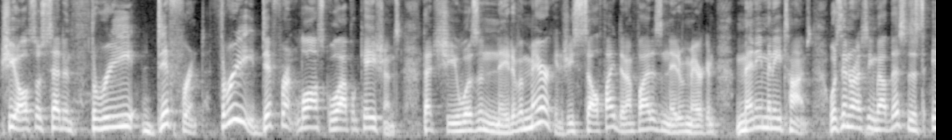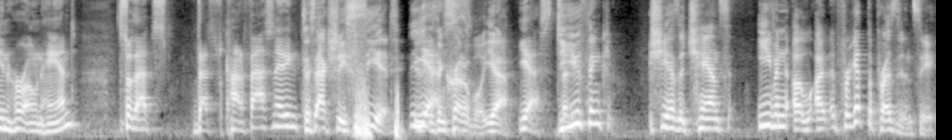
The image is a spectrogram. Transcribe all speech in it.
She also said in three different, three different law school applications that she was a Native American. She self identified as a Native American many, many times. What's interesting about this is it's in her own hand. So that's that's kind of fascinating. To actually see it is, yes. incredible. Yeah. Yes. Do you think she has a chance? Even uh, uh, forget the presidency.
